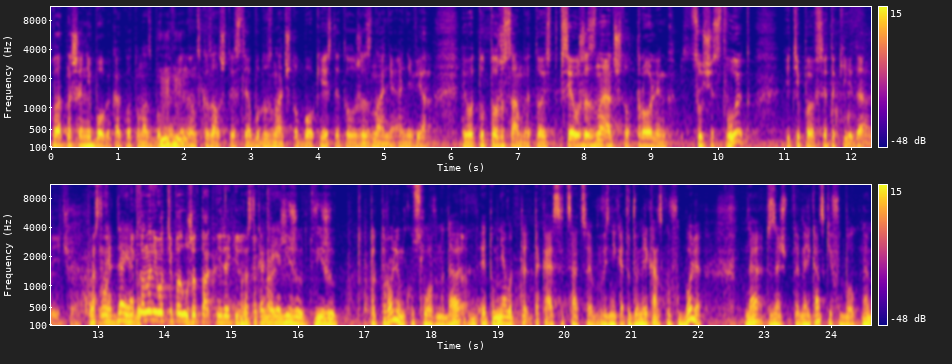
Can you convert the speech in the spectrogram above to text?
в отношении Бога, как вот у нас был Равин, и он сказал, что если я буду знать, что Бог есть, это уже знание, а не вера. И вот тут то же самое. То есть все уже знают, что троллинг существует, и типа все такие, да, и что? Просто когда я Никто на него типа уже так не реагирует. Просто когда я раньше. вижу, вижу т- троллинг условно, да, это у меня вот такая ассоциация возникает. Тут в американском футболе, да, ты знаешь, американский футбол, да,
